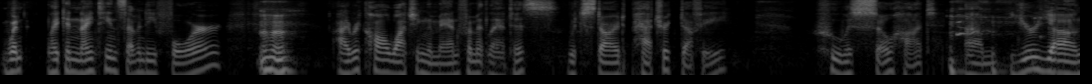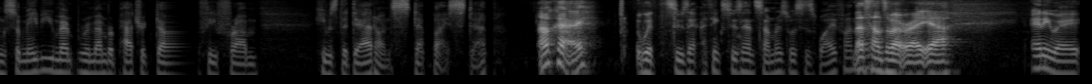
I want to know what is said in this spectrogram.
when like in 1974, hmm I recall watching The Man from Atlantis, which starred Patrick Duffy, who was so hot. Um, you're young, so maybe you mem- remember Patrick Duffy from. He was the dad on Step by Step okay with Suzanne. I think Suzanne Somers was his wife on that that. sounds about right yeah Anyway,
